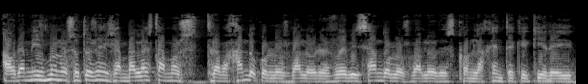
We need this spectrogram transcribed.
ahora mismo nosotros en Shambhala estamos trabajando con los valores, revisando los valores con la gente que quiere ir.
